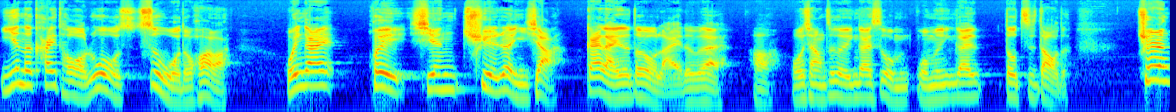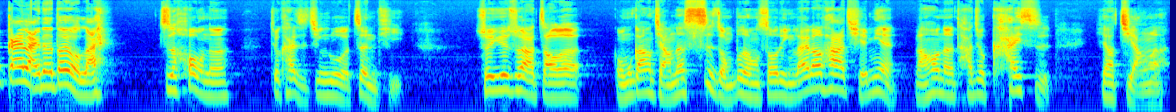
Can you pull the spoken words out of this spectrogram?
遗言的开头啊，如果我是我的话啦，我应该会先确认一下，该来的都有来，对不对？啊，我想这个应该是我们我们应该都知道的。确认该来的都有来之后呢，就开始进入了正题。所以约书亚找了我们刚刚讲那四种不同首领来到他的前面，然后呢，他就开始要讲了。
